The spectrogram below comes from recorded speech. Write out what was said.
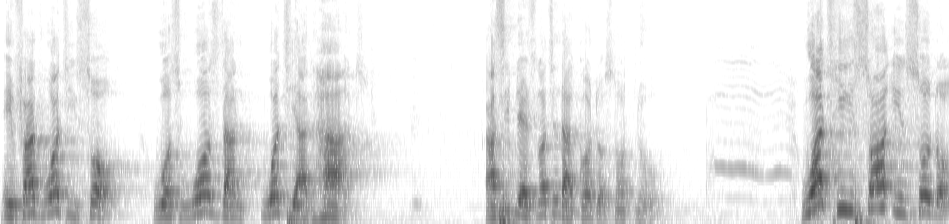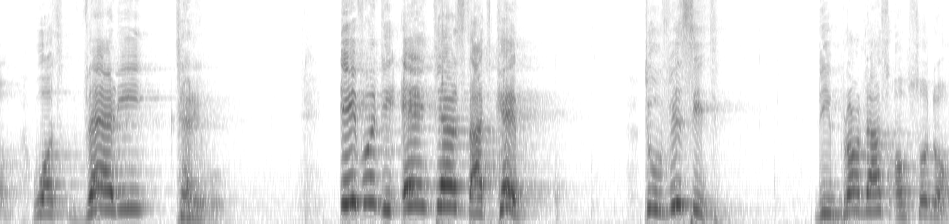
in fact, what he saw was worse than what he had heard. As if there's nothing that God does not know. What he saw in Sodom was very terrible. Even the angels that came to visit the brothers of Sodom,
